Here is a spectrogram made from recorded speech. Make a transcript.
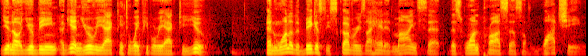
you know, you're being again you're reacting to the way people react to you. And one of the biggest discoveries I had in mindset, this one process of watching,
